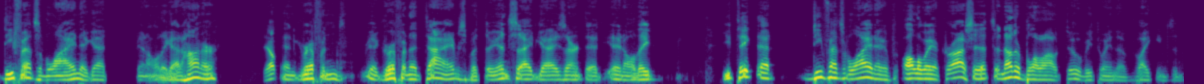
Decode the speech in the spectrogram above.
defensive line. They got you know they got Hunter, yep, and Griffen Griffen at times, but the inside guys aren't that you know they. You take that defensive line all the way across, it's another blowout too between the Vikings and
